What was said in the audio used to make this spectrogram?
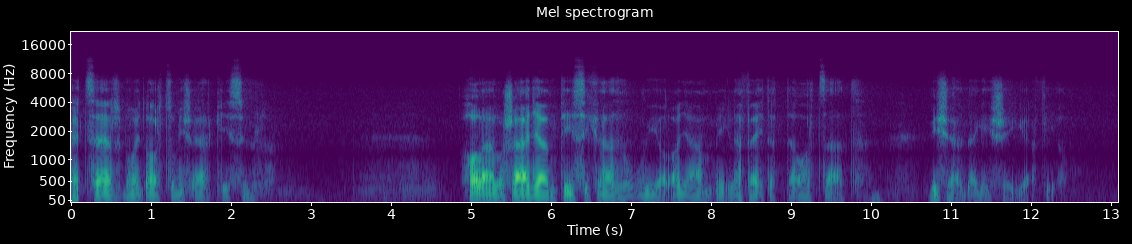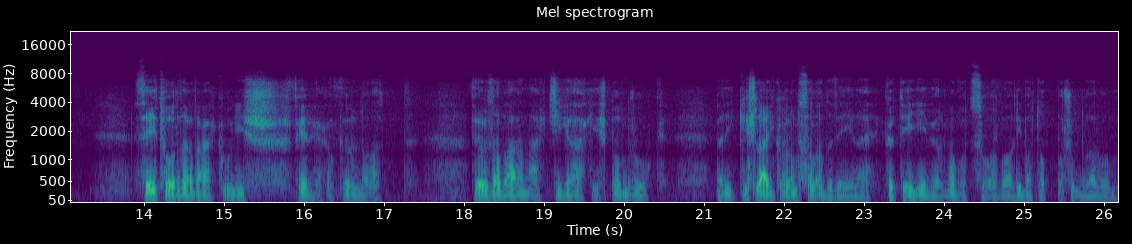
Egyszer majd arcom is elkészül. Halálos ágyán tíz szikrázó ujjal anyám még lefejtette arcát. Viseld egészséggel, fiam. Széthordanák úgyis férgek a föld alatt, fölzabálnák csigák és pondrók, pedig kislánykorom szalad véle, kötényéből magot szórva a libatoppos udvaron.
